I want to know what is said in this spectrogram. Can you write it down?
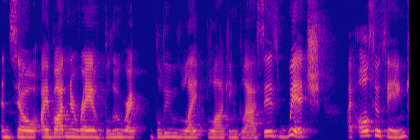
and so I bought an array of blue right blue light blocking glasses, which I also think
